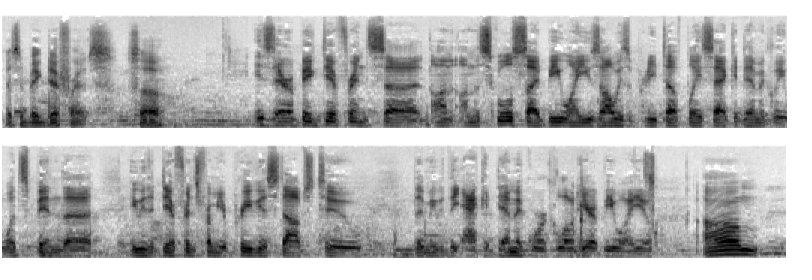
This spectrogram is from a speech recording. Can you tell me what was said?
There's a big difference. So Is there a big difference uh, on on the school side? BYU is always a pretty tough place academically. What's been the maybe the difference from your previous stops to the maybe the academic workload here at BYU? Um,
